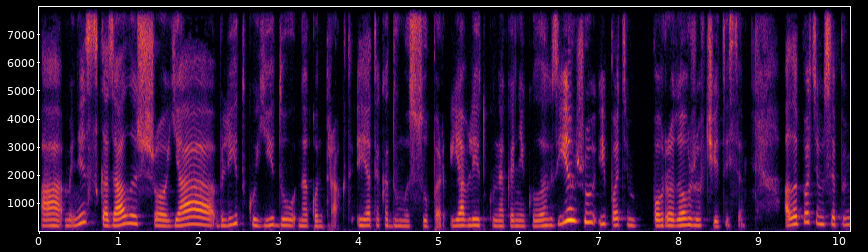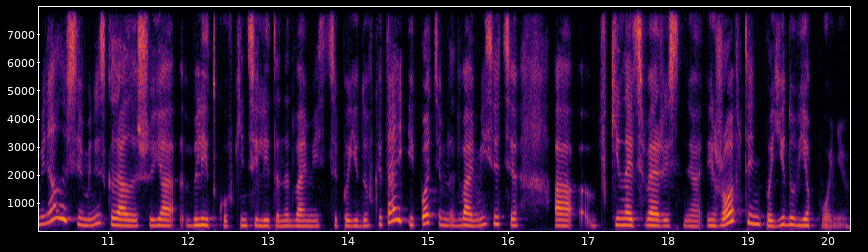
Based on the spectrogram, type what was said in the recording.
а мені сказали, що я влітку їду на контракт. І я така думаю, супер, я влітку на канікулах з'їжджу і потім продовжу вчитися. Але потім все помінялося, і мені сказали, що я влітку в кінці літа на два місяці поїду в Китай, і потім на два місяці в кінець вересня і жовтень поїду в Японію.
